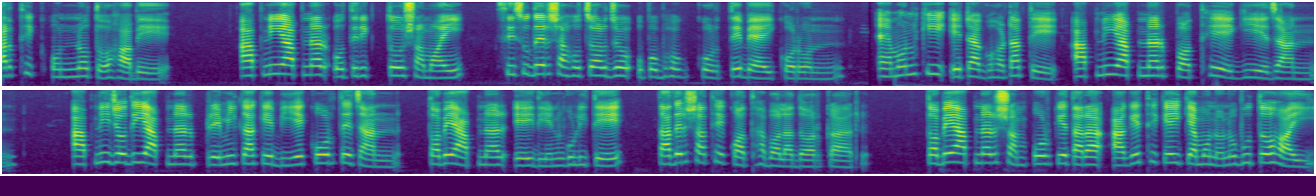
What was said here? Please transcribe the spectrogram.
আর্থিক উন্নত হবে। আপনি আপনার অতিরিক্ত সময় শিশুদের সাহচর্য উপভোগ করতে ব্যয় করুন। এমনকি এটা ঘটাতে আপনি আপনার পথে এগিয়ে যান। আপনি যদি আপনার প্রেমিকাকে বিয়ে করতে চান, তবে আপনার এই দিনগুলিতে তাদের সাথে কথা বলা দরকার। তবে আপনার সম্পর্কে তারা আগে থেকেই কেমন অনুভূত হয়,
